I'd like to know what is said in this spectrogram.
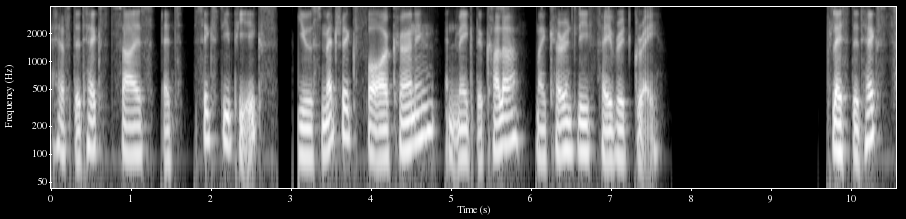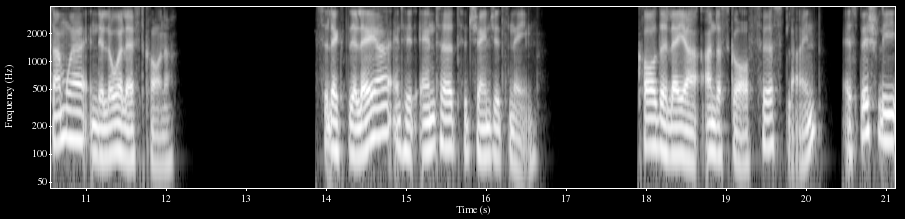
have the text size at 60 px, use metric for our kerning and make the color my currently favorite gray. Place the text somewhere in the lower left corner. Select the layer and hit enter to change its name call the layer underscore first line. Especially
